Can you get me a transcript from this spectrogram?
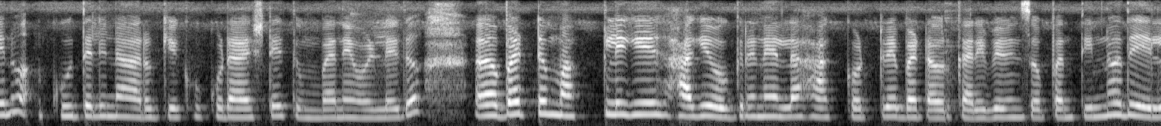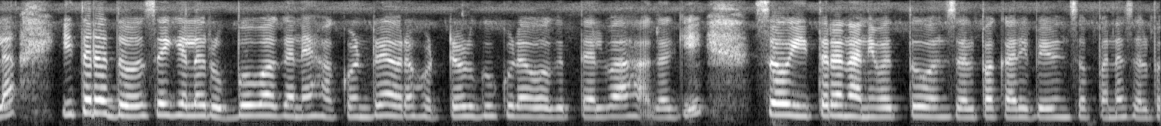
ಏನು ಕೂದಲಿನ ಆರೋಗ್ಯಕ್ಕೂ ಕೂಡ ಅಷ್ಟೇ ತುಂಬಾ ಒಳ್ಳೆಯದು ಬಟ್ ಮಕ್ಕಳಿಗೆ ಹಾಗೆ ಒಗ್ಗರಣೆ ಎಲ್ಲ ಹಾಕಿಕೊಟ್ರೆ ಬಟ್ ಅವ್ರು ಕರಿಬೇವಿನ ಸೊಪ್ಪನ್ನು ತಿನ್ನೋದೇ ಇಲ್ಲ. ಈ ಥರ ದೋಸೆಗೆಲ್ಲ ರುಬ್ಬುವಾಗನೇ ಹಾಕ್ಕೊಂಡ್ರೆ ಅವರ ಹೊಟ್ಟೆೊಳಗೂ ಕೂಡ ಹೋಗುತ್ತೆ ಅಲ್ವಾ ಹಾಗಾಗಿ ಸೊ ಈ ಥರ ನಾನಿವತ್ತು ಒಂದು ಸ್ವಲ್ಪ ಕರಿಬೇವಿನ ಸೊಪ್ಪನ್ನು ಸ್ವಲ್ಪ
